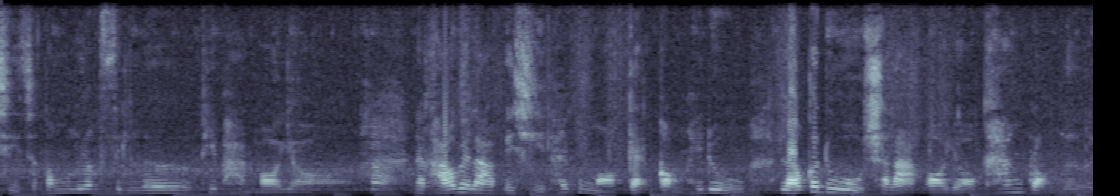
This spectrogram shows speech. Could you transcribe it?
ฉีดจะต้องเลือกฟิลเลอร์ที่ผ่านออยค่ะนะคะ เวลาไปฉีดให้คุณหมอแกะกล่องให้ดู แล้วก็ดูฉลากออยข้างกล่องเลย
